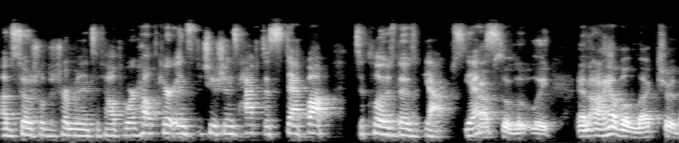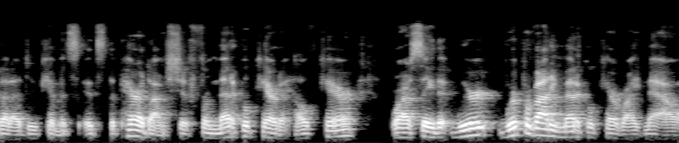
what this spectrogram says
of social determinants of health, where healthcare institutions have to step up to close those gaps. Yes, absolutely. And I have a lecture that I do, Kim. It's it's the paradigm shift from medical care to healthcare, where I say that we're we're providing medical care right now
